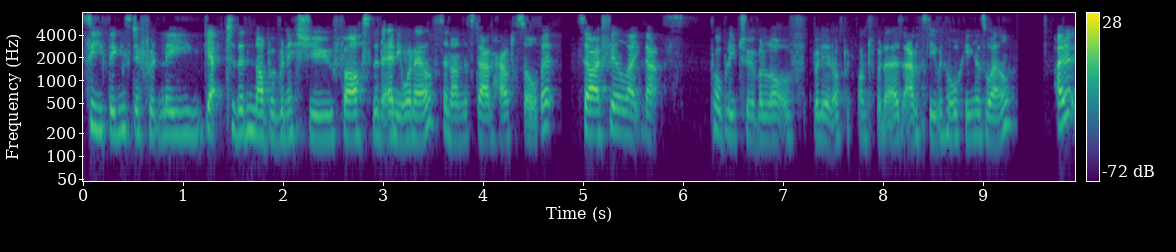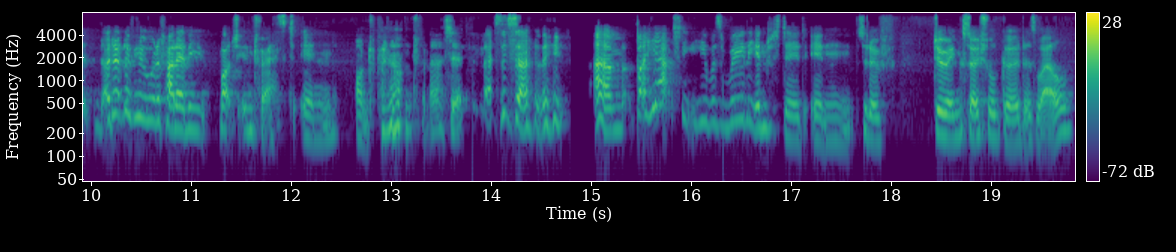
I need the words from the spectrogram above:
see things differently, get to the nub of an issue faster than anyone else, and understand how to solve it. So I feel like that's probably true of a lot of brilliant entrepreneurs and Stephen Hawking as well. I don't, I don't know if he would have had any much interest in entrepreneur entrepreneurship necessarily, um, but he actually he was really interested in sort of doing social good as well,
